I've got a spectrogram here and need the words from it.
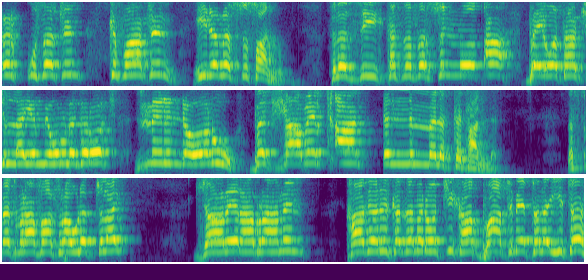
እርኩሰትን ክፋትን ይደመስሳሉ ስለዚህ ከሰፈር ስንወጣ በሕይወታችን ላይ የሚሆኑ ነገሮች ምን እንደሆኑ በእግዚአብሔር ቃል እንመለከታለን። በፍጥረት ምዕራፍ አስራ ሁለት ላይ እግዚአብሔር አብርሃምን ከሀገር ከዘመዶች ከአባት ቤት ተለይተህ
